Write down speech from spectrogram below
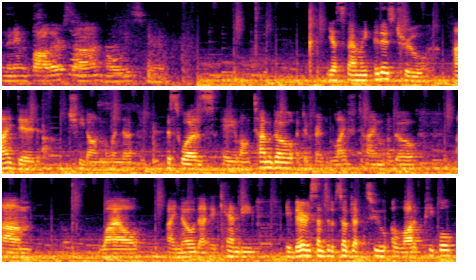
In the name of the Father, Son, Holy Spirit. Yes, family, it is true. I did cheat on Melinda. This was a long time ago, a different lifetime ago. Um, while I know that it can be a very sensitive subject to a lot of people,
